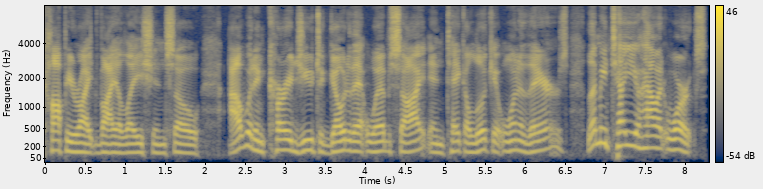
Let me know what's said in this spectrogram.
copyright violation. So I would encourage you to go to that website and take a look at one of theirs. Let me tell you how it works.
